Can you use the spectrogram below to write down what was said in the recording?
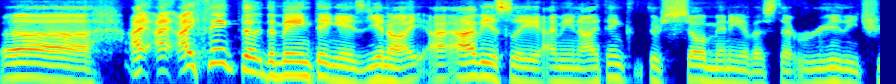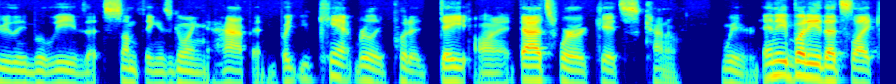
uh, I, I think the, the main thing is, you know, I, I, obviously, I mean, I think there's so many of us that really truly believe that something is going to happen, but you can't really put a date on it. That's where it gets kind of weird. Anybody that's like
